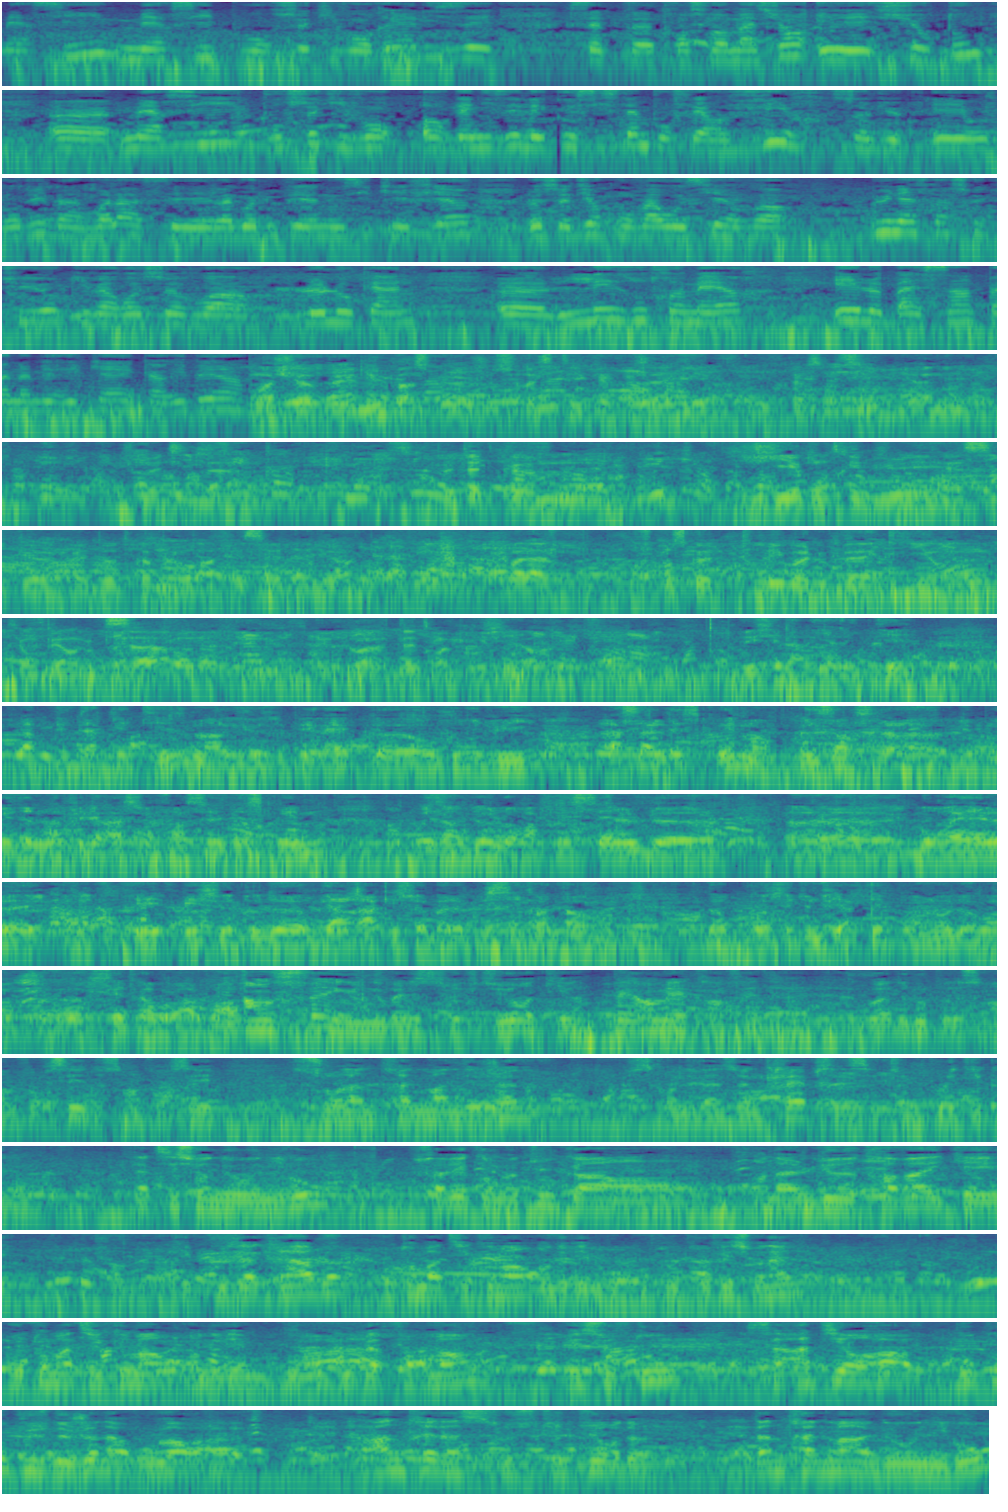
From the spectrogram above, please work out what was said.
Merci, merci pour ceux qui vont réaliser cette euh, transformation et surtout euh, merci pour ceux qui vont organiser l'écosystème pour faire vivre ce lieu. Et aujourd'hui, ben voilà, c'est la Guadeloupéenne aussi qui est fière de se dire qu'on va aussi avoir une infrastructure qui va recevoir le local, euh, les outre-mer et le bassin panaméricain et caribéen. Moi je suis un peu ému parce que je suis resté quelques années au Crescenti Guyane et je me dis ben, peut-être que j'y ai contribué ainsi que, que d'autres comme Laura Fessel d'ailleurs. Voilà, je pense que tous les Guadeloupéens qui ont, qui ont permis ça doivent être un peu fiers. Oui, c'est la réalité. La piste d'athlétisme, Marie-Josée Pérec, euh, aujourd'hui la salle d'escrime en présence du président de la Fédération française d'escrime, en présence de Laura Fessel, de euh, Morel et, surtout de Gara qui se bat depuis 50 ans. Donc euh, c'est une fierté pour nous de voir ces travaux avant. Enfin une nouvelle structure qui va permettre en fait à la Guadeloupe de se renforcer, de se renforcer sur l'entraînement des jeunes, puisqu'on est dans un CREP, c'est une politique d'accession de haut niveau. Vous savez, comme tout, quand on, a un lieu de travail qui est, qui est plus agréable, automatiquement on devient beaucoup plus professionnel automatiquement on devient beaucoup plus performant et surtout ça attirera beaucoup plus de jeunes à vouloir euh, rentrer dans cette structure d'entraînement de, de haut niveau.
